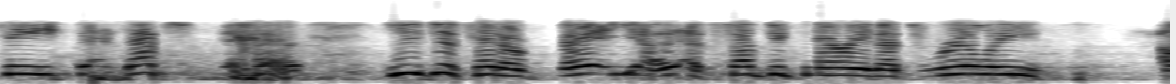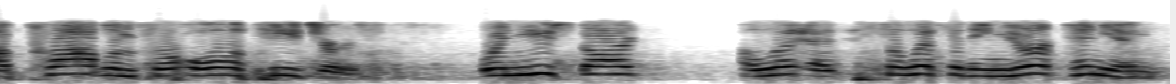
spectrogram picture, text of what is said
see, that's you just hit a, a subject area that's really a problem for all teachers. When you start uh, soliciting your opinion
